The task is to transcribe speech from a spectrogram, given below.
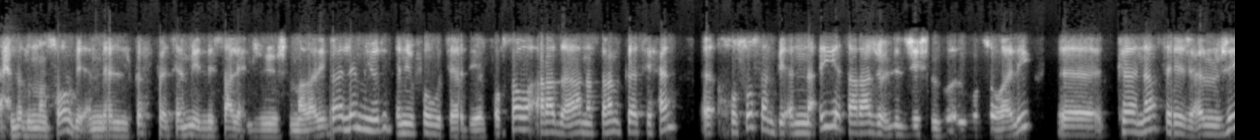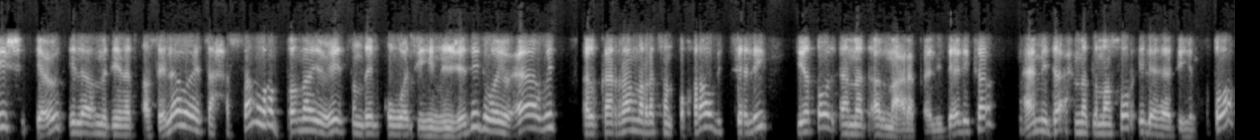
احمد المنصور بأن الكفه تميل لصالح الجيوش المغاربة لم يرد أن يفوت هذه الفرصة وأرادها نصرا كاسحا خصوصا بأن أي تراجع للجيش البرتغالي كان سيجعل الجيش يعود إلى مدينة أصيلة ويتحصن وربما يعيد تنظيم قوته من جديد ويعاود الكره مرة أخرى وبالتالي يطول أمد المعركة. لذلك عمد أحمد المنصور إلى هذه الخطوة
